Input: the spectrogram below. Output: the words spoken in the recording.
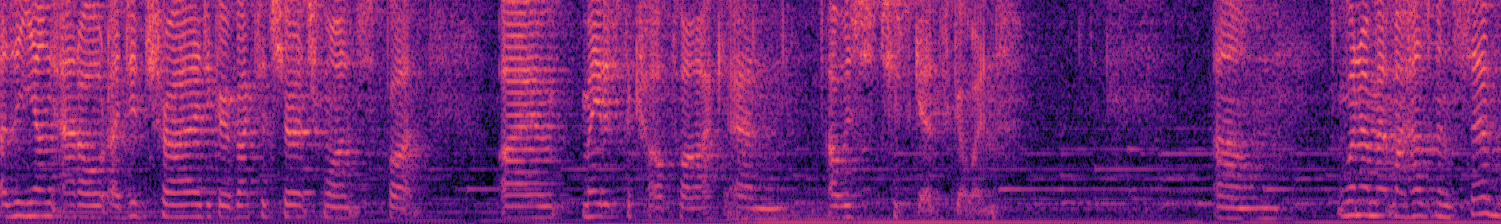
As a young adult, I did try to go back to church once, but I made it to the car park and I was just too scared to go in. Um, when I met my husband Seb,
